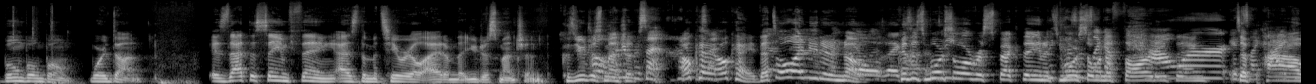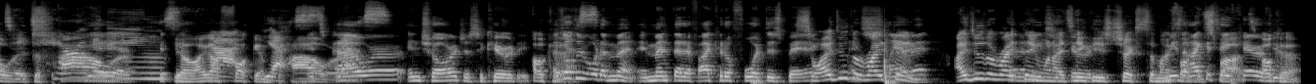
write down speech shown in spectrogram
Boom, boom, boom. We're done. Is that the same thing as the material item that you just mentioned? Because you just Oh, mentioned. 100%, Okay, 100%. okay. That's all I needed to know. Because it's uh, more so a respect thing and it's Because more it's so like an authority power, thing. It's, a like power. I can take it's a care power. of things. Yo, I got that- fucking yes. power. It's power in charge of security. Okay. That's all what it meant. It meant that if I could afford this bag, So I do the right thing. It, I do the right thing means when I take these chicks to my means that fucking I can take spots. care of you. okay.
